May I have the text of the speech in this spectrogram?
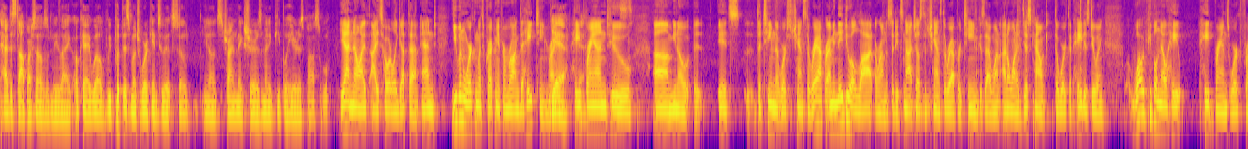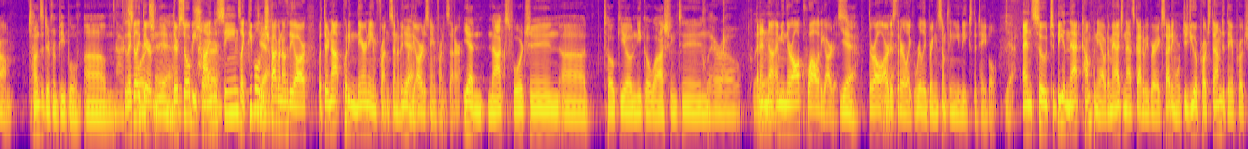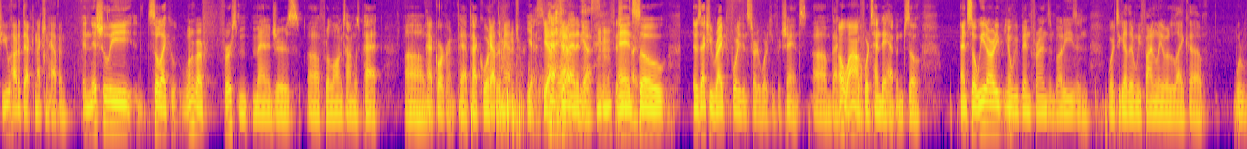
had to stop ourselves and be like, okay, well, we put this much work into it, so you know, let's try and make sure as many people hear it as possible. Yeah, no, I, I totally get that. And you've been working with, correct me if I'm wrong, the Haight team, right? Yeah, Haight yeah. brand, who, um, you know, it- it's the team that works with Chance the Rapper. I mean, they do a lot around the city. It's not just the Chance the Rapper team because I want I don't want to discount the work that Haight is doing. What would people know Haight Haight brands work from? tons of different people. Um, Because I feel like they're Yeah. they're so behind sure. the scenes. Like people in Chicago know who they are, but they're not putting their name front and center. They Yeah. put the artist name front and center. yeah, Knox Fortune, uh, Tokyo, Nico Washington. Claro. And I mean, they're all quality artists. Yeah. They're all artists that are like really bringing something unique to the table. Yeah. And so to be in that company, I would imagine that's got to be very exciting. Did you approach them? Did they approach you? How did that connection happen? Initially, so like one of our first managers uh, for a long time was Pat. Um, Pat Corcoran. Pat, Pat Corcoran. Pat the manager. Yes. Yeah, Pat the yeah. manager. Yes. Mm-hmm. And title. so it was actually right before he then started working for Chance. Um, back Oh, wow. before Ten Day happened. So, and so we had already, you know, we've been friends and buddies and worked together, and we finally were like, uh, we're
